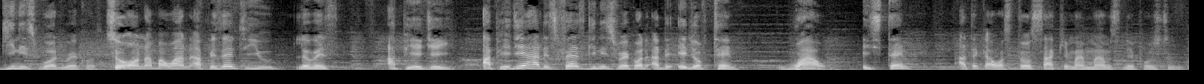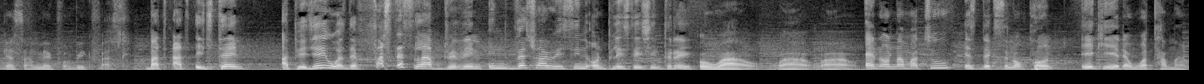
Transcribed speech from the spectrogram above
Guinness World Records. So on number 1, I present to you Lewis Appiagyei. Appiagyei had his first Guinness record at the age of 10. Wow, age 10 I think I was still sucking my mom's nipples to get some milk for breakfast. But at age 10, Appiagyei was the fastest lap driven in virtual racing on PlayStation 3. Oh wow, wow, wow. And on number 2 is Oppong, aka the Waterman.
